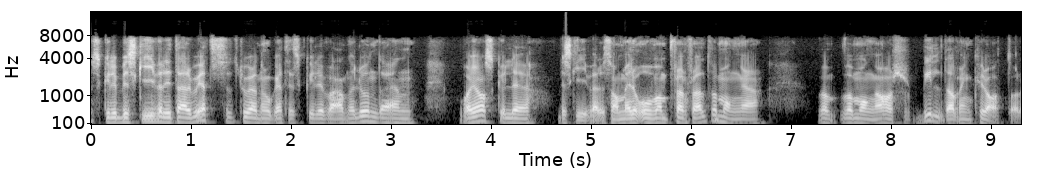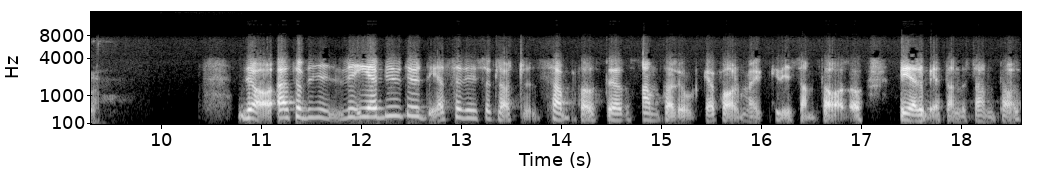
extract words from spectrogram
skulle beskriva ditt arbete så tror jag nog att det skulle vara annorlunda än vad jag skulle beskriva det som. Eller, och framförallt vad många, vad, vad många har bild av en kurator. Ja, alltså vi, vi erbjuder det. Så det är såklart samtalsstöd, samtal i olika former, krissamtal och bearbetande samtal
